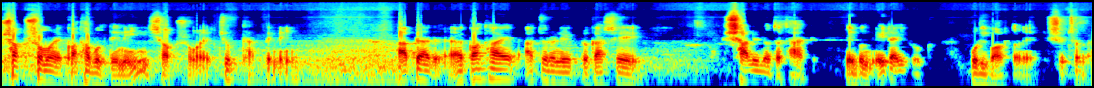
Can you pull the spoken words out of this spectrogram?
সব সময় কথা বলতে নেই, সব সময় চুপ থাকতে নেই। আপনার কথায় আচরণে প্রকাশে শালীনতা থাক এবং এটাই হোক পরিবর্তনের সূচনা।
